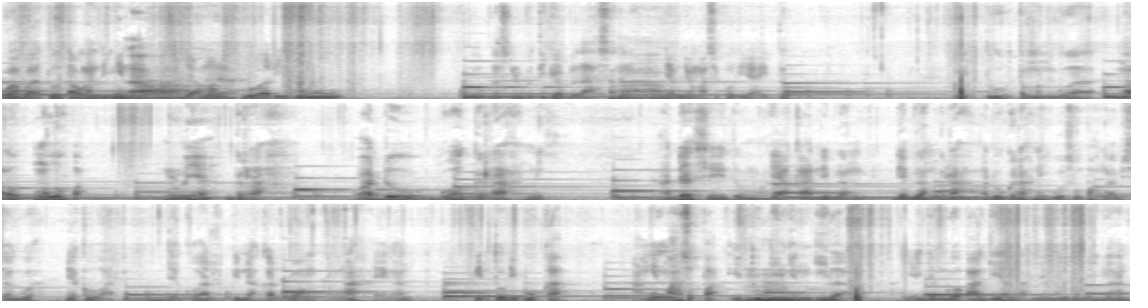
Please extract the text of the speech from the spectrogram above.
gua batu tau kan dingin? Ah, zaman 2012 2013an lah jam-jam masih kuliah itu. Itu temen gua ngeluh, ngeluh pak. Ngeluhnya? Gerah. Waduh. Gua gerah nih ada sih itu mah. Ya kan dia bilang dia bilang gerah. Aduh gerah nih gue sumpah nggak bisa gue dia keluar. Dia keluar pindahkan ruang tengah ya kan. Pintu dibuka. Angin masuk pak. Itu dingin gila. Ya jam 2 pagian lah jam 2 jam 3 an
